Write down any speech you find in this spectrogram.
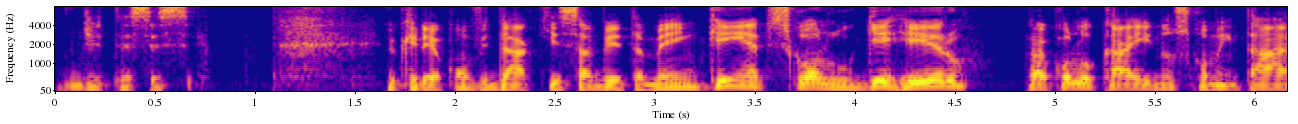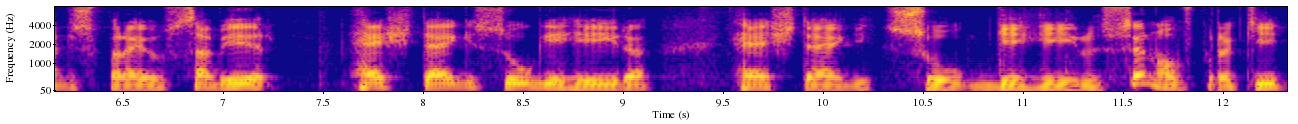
de TCC. Eu queria convidar aqui saber também quem é psicólogo guerreiro para colocar aí nos comentários para eu saber Hashtag sou guerreira, hashtag sou guerreiro. Se você é novo por aqui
